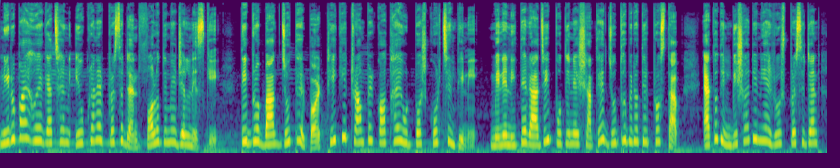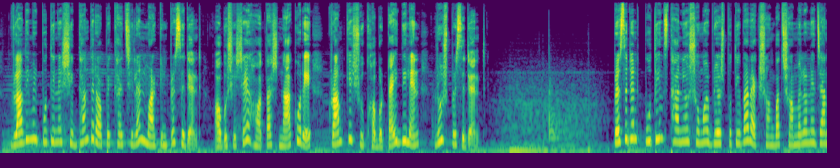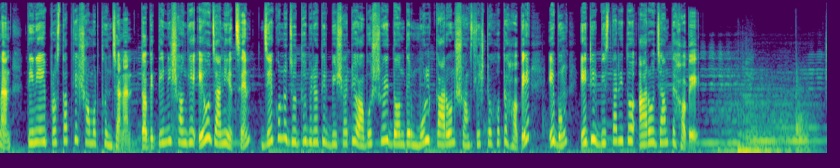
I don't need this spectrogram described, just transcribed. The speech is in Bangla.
নিরুপায় হয়ে গেছেন ইউক্রেনের প্রেসিডেন্ট ভলোদিমির জেলনিস্কি। তীব্র বাকযুদ্ধের পর ঠিকই ট্রাম্পের কথায় উঠবস করছেন তিনি। মেনে নিতে রাজি পুতিনের সাথে যুদ্ধবিরতির প্রস্তাব। এতদিন বিষয়টি নিয়ে রুশ প্রেসিডেন্ট ভ্লাদিমির পুতিনের সিদ্ধান্তের অপেক্ষায় ছিলেন মার্কিন প্রেসিডেন্ট। অবশেষে হতাশ না করে ট্রাম্পকে সুখবরটাই দিলেন রুশ প্রেসিডেন্ট। প্রেসিডেন্ট পুতিন স্থানীয় সময় বৃহস্পতিবার এক সংবাদ সম্মেলনে জানান, তিনি এই প্রস্তাবকে সমর্থন জানান। তবে তিনি সঙ্গে এও জানিয়েছেন যে কোনো যুদ্ধবিরতির বিষয়টি অবশ্যই দ্বন্দ্বের মূল কারণ সংশ্লিষ্ট হতে হবে এবং এটির বিস্তারিত আরও জানতে হবে।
